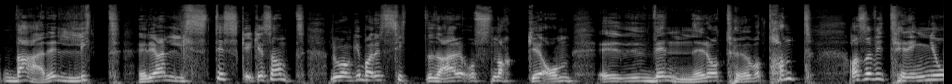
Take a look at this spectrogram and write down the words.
være litt realistisk, ikke sant? Du kan ikke bare sitte der og snakke om eh, venner og tøv og tant. Altså, vi trenger jo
